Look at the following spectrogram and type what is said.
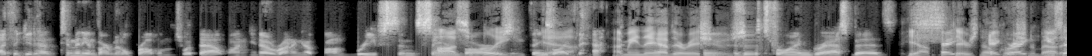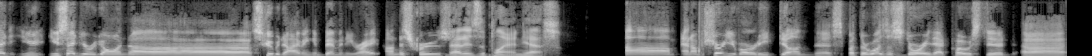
I think you'd have too many environmental problems with that one. You know, running up on reefs and Possibly, sandbars and things yeah. like that, I mean, they have their and issues. destroying grass beds. Yeah, Hey, there's no hey, question Greg, about you it. said you you said you were going uh, scuba diving in Bimini, right, on this cruise? That is the plan. Yes. Um, and I'm sure you've already done this, but there was a story that posted uh,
